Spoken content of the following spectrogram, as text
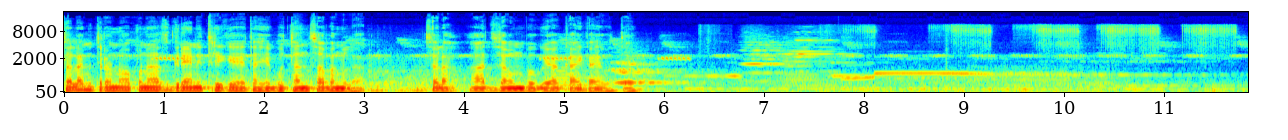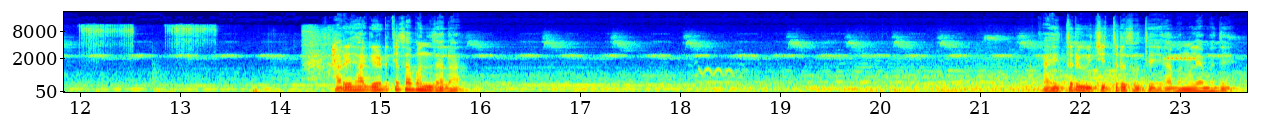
चला मित्रांनो आपण आज ग्रॅनी थ्री घेत आहे भूतानचा बंगला. चला आज जाऊन बघूया काय काय होतंय. अरे हा गेट कसा बंद झाला? काहीतरी विचित्रच होते ह्या बंगल्यामध्ये.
